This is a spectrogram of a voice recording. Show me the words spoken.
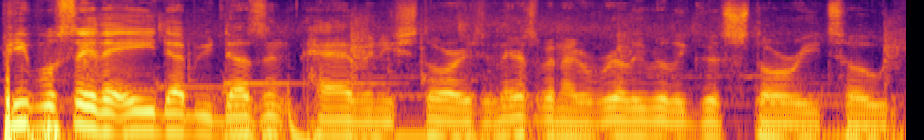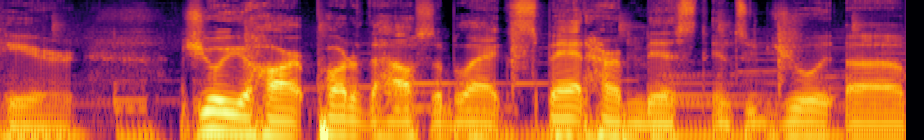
People say the AEW doesn't have any stories, and there's been a really, really good story told here. Julia Hart, part of the House of Black, spat her mist into uh,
